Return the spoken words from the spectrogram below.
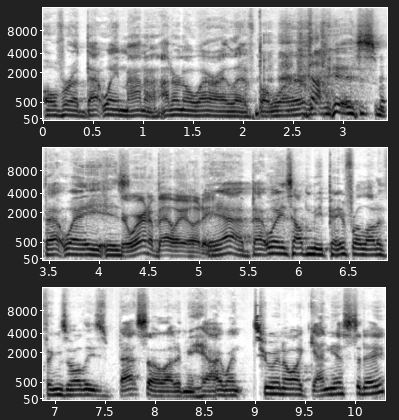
over at Betway Manor. I don't know where I live, but wherever it is, Betway is. You're wearing a Betway hoodie. Yeah, Betway is helping me pay for a lot of things. All these bets they're letting me hit. I went two and zero again yesterday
